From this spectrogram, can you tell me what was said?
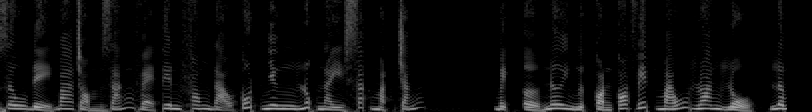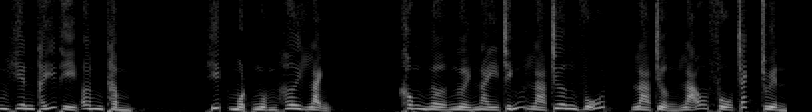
Dâu để ba trỏm dáng vẻ tiên phong đạo cốt nhưng lúc này sắc mặt trắng. Bịch ở nơi ngực còn có vết máu loang lổ. Lâm Hiên thấy thì âm thầm. Hít một ngụm hơi lạnh. Không ngờ người này chính là Trương Vũ. Là trưởng lão phụ trách truyền.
